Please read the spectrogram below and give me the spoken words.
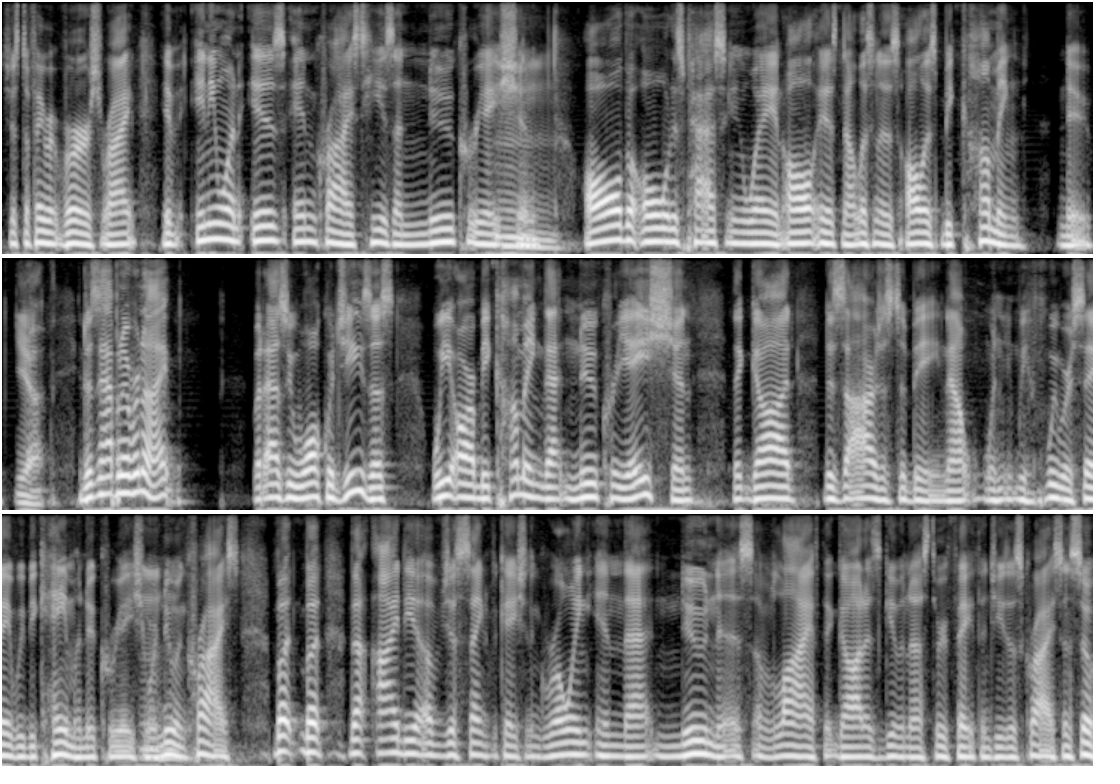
just a favorite verse, right? If anyone is in Christ, he is a new creation. Mm. All the old is passing away, and all is now. Listen to this: all is becoming new. Yeah, it doesn't happen overnight, but as we walk with Jesus, we are becoming that new creation that God desires us to be. Now, when we, we were saved, we became a new creation. Mm-hmm. We're new mm-hmm. in Christ. But but the idea of just sanctification, growing in that newness of life that God has given us through faith in Jesus Christ. And so,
